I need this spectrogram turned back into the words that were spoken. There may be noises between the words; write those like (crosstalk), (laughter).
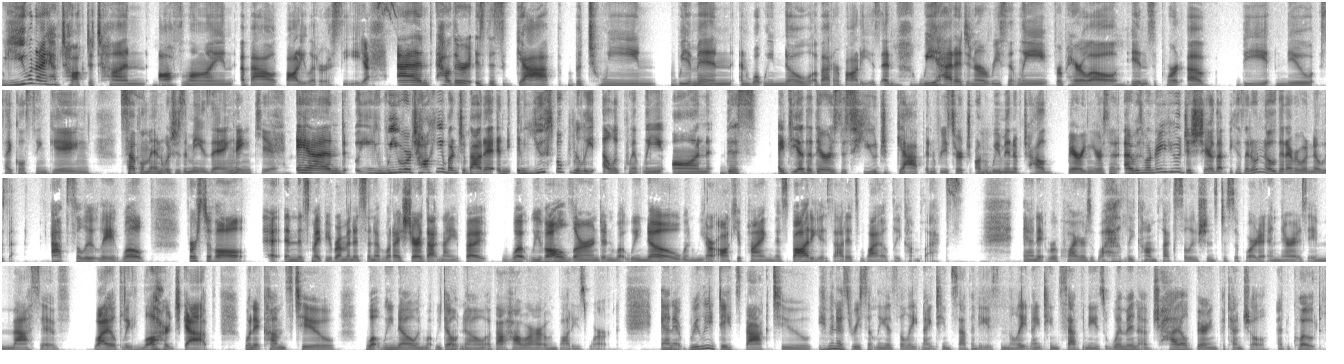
you and I have talked a ton Mhm. offline about body literacy. Yes. and how there is this gap between women and what we know about our bodies. And Mhm. we had a dinner recently for Perelel Mhm. in support of the new cycle syncing supplement, which is amazing. Thank you. And we were talking a bunch about it, and, and you spoke really eloquently on this idea that there is this huge gap in research on Mhm. women of childbearing years. And I was wondering if you would just share that because I don't know that everyone knows that. Absolutely. Well, first of all, and this might be reminiscent of what I shared that night, but what we've all learned and what we know when we are occupying this body is that it's wildly complex and it requires wildly complex solutions to support it. And there is a massive, wildly (laughs) large gap when it comes to what we know and what we don't know about how our own bodies work. And it really dates back to even as recently as the late 1970s. In the late 1970s, women of childbearing potential, end quote,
